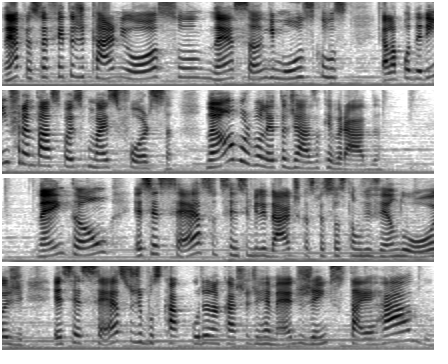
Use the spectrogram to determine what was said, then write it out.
Né? A pessoa é feita de carne, osso, né? sangue, músculos. Ela poderia enfrentar as coisas com mais força. Não é uma borboleta de asa quebrada. Né? Então, esse excesso de sensibilidade que as pessoas estão vivendo hoje, esse excesso de buscar cura na caixa de remédio, gente, isso está errado.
